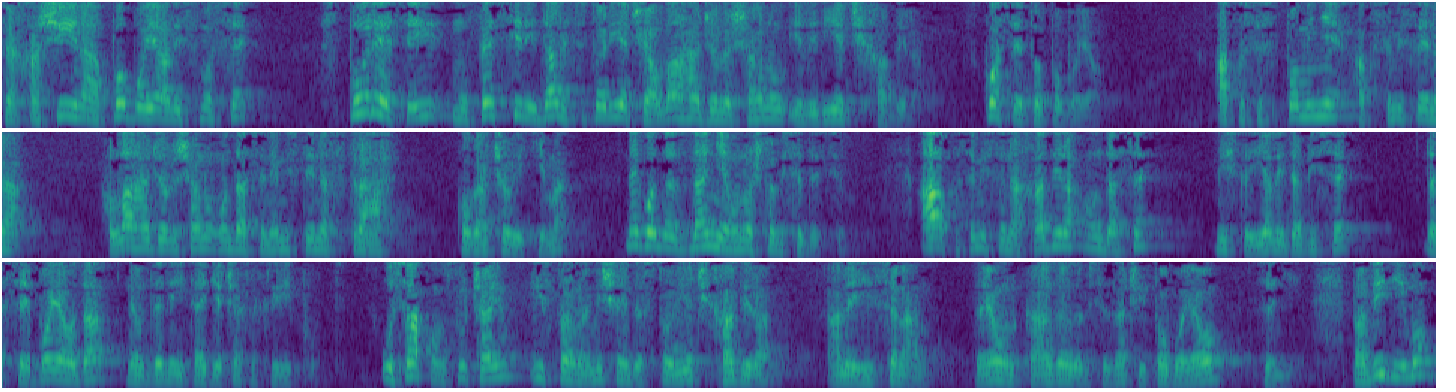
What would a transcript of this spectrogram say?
fehašina, pobojali smo se, spore se mu fesiri da li se to riječi Allaha Đelešanu ili riječi Hadira. Ko se je to pobojao? Ako se spominje, ako se misli na Allaha Đelešanu, onda se ne misli na strah koga čovjek ima, nego da znanje ono što bi se desilo. A ako se misli na Hadira, onda se misli jeli da bi se da se je bojao da ne odvede i taj dječak na krivi put. U svakom slučaju, ispravno je mišljenje da sto riječi Hadira, alaihi selam, da je on kazao da bi se znači pobojao za njih. Pa vidimo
